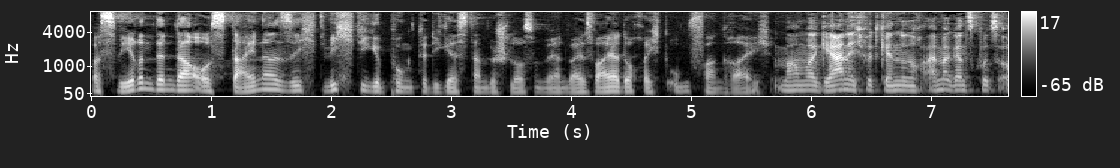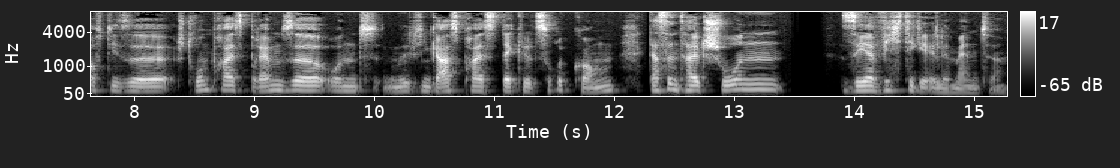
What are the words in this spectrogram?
Was wären denn da aus deiner Sicht wichtige Punkte, die gestern beschlossen werden? Weil es war ja doch recht umfangreich. Machen wir gerne. Ich würde gerne noch einmal ganz kurz auf diese Strompreisbremse und möglichen Gaspreisdeckel zurückkommen das sind halt schon sehr wichtige Elemente,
